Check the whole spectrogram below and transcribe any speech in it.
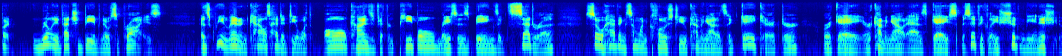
But really, that should be of no surprise. As Green Lantern, Kyle's had to deal with all kinds of different people, races, beings, etc., so having someone close to you coming out as a gay character, or gay, or coming out as gay specifically, shouldn't be an issue.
